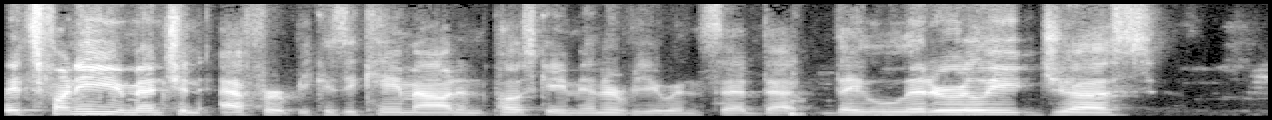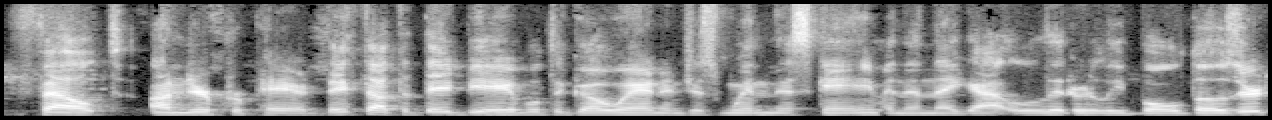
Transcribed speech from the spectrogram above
It's funny you mentioned effort because he came out in post game interview and said that they literally just felt underprepared. They thought that they'd be able to go in and just win this game, and then they got literally bulldozered.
